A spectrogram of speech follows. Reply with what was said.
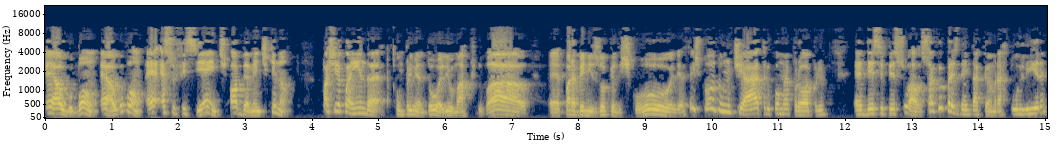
É algo bom? É algo bom. É, é suficiente? Obviamente que não. Pacheco ainda cumprimentou ali o Marcos Duval, é, parabenizou pela escolha, fez todo um teatro como é próprio é, desse pessoal. Só que o presidente da Câmara, Arthur Lira,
